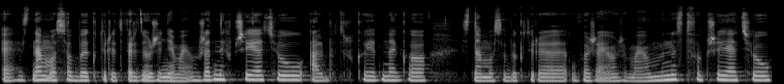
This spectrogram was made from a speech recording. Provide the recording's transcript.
E, znam osoby, które twierdzą, że nie mają żadnych przyjaciół albo tylko jednego. Znam osoby, które uważają, że mają mnóstwo przyjaciół.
